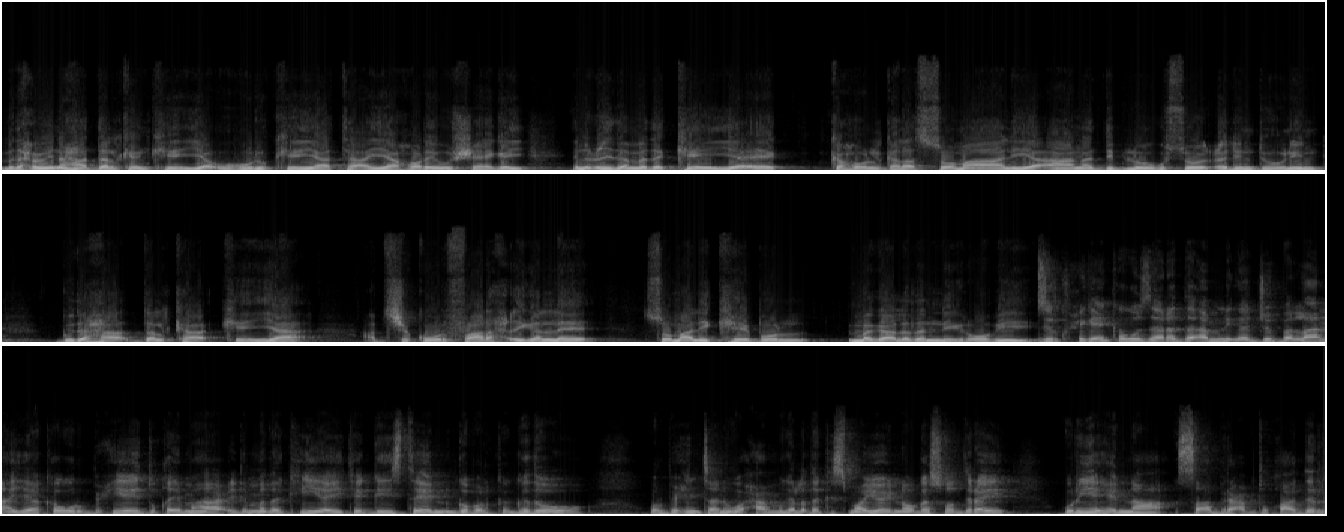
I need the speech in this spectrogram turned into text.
Madaxweynaha dalkan kenya uhuru kenyatta ayaa horey u sheegay in ciidamada kenya ee ka howlgala soomaaliya aana dib loogu soo celin doonin gudaha dalka kenya. Cabdishakuur faarax cigale somaali cable magaalada nairobi. Wasiir ku-xigeenka wasaaradda amniga jubbaland ayaa ka warbixiyey duqeymaha ciidamada kenya ay ka geysteen gobolka gado warbixintani waxaa magaalada kismaayo inooga soo diray waryaheena saabir cabduqaadir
